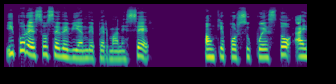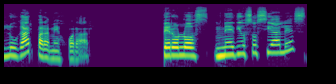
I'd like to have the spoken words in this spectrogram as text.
y por eso se debían de permanecer, aunque por supuesto hay lugar para mejorar. Pero los medios sociales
